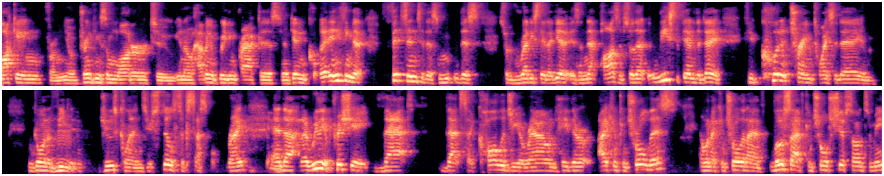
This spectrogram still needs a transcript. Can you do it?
walking from you know drinking some water to you know having a breathing practice you know getting anything that fits into this this sort of ready state idea is a net positive so that at least at the end of the day if you couldn't train twice a day and, and go on a Mhm. vegan juice cleanse you're still successful right Yeah. and, uh, and i really appreciate that that psychology around hey there i can control this and when i control it i have loci of control shifts onto me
